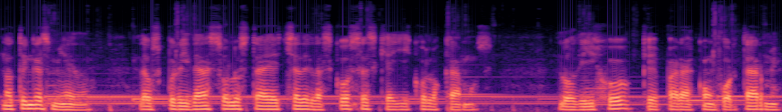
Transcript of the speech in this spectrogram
no tengas miedo, la oscuridad solo está hecha de las cosas que allí colocamos. Lo dijo que para confortarme,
